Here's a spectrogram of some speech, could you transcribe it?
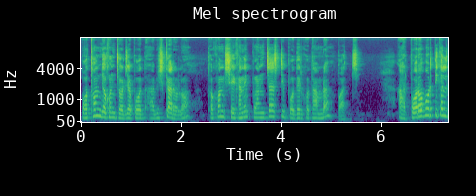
প্রথম যখন চর্যাপদ আবিষ্কার হলো, তখন সেখানে পঞ্চাশটি পদের কথা আমরা পাচ্ছি। আর পরবর্তীকালে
